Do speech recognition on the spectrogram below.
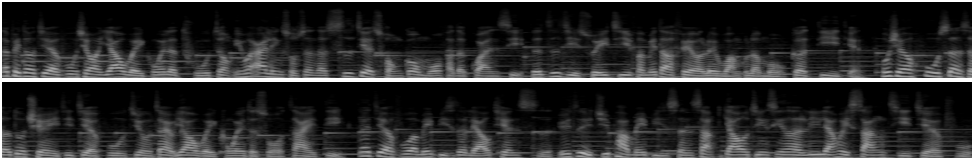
在陪同姐夫前往妖尾工位的途中，因为艾琳所生的世界重构魔法的关系，则自己随机分配到菲尔雷王国的某个地点。呼吸护圣蛇盾圈以及姐夫进入在妖尾工位的所在地。在姐夫和梅比斯的聊天时，由于自己惧怕梅比斯身上妖精心的力量会伤及姐夫，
